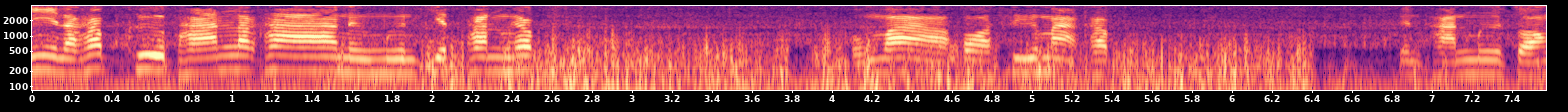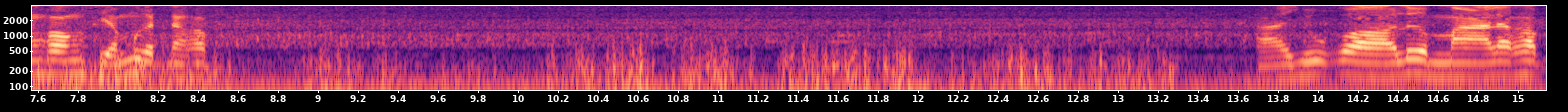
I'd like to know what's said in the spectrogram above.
นี่แหละครับคือผ่านราคา17,000ครับ ผมว่าพอซื้อมากครับ เป็นผ่านมือสองของเสียมืดนะครับ อายุก็เริ่มมาแล้วครับ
